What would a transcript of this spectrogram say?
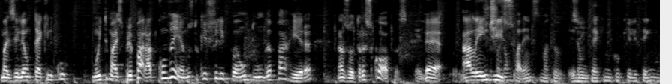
mas ele é um técnico muito mais preparado, convenhamos, do que Filipão, Dunga, Parreira nas outras Copas. Ele- é, além disso, Um parênteses, Matheus. Ele é Sim. um técnico que ele tem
